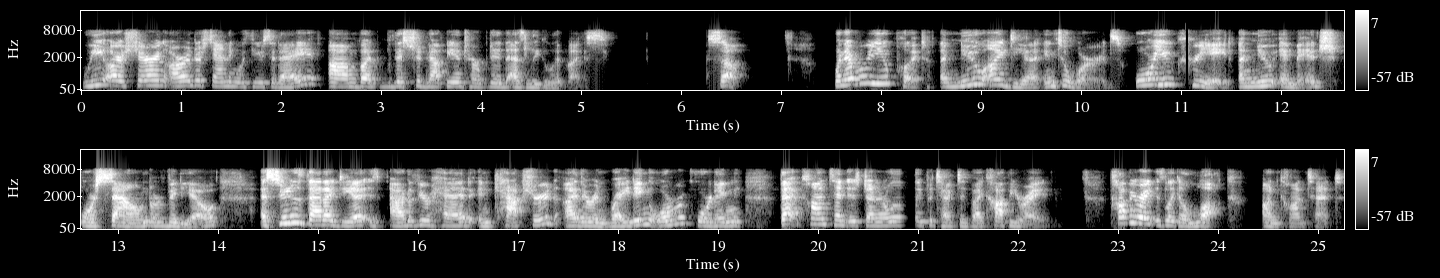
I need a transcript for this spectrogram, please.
We are sharing our understanding with you today, um, but this should not be interpreted as legal advice. So whenever you put a new idea into words or you create a new image or sound or video, as soon as that idea is out of your head and captured either in writing or recording, that content is generally protected by copyright. Copyright is like a lock on content.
